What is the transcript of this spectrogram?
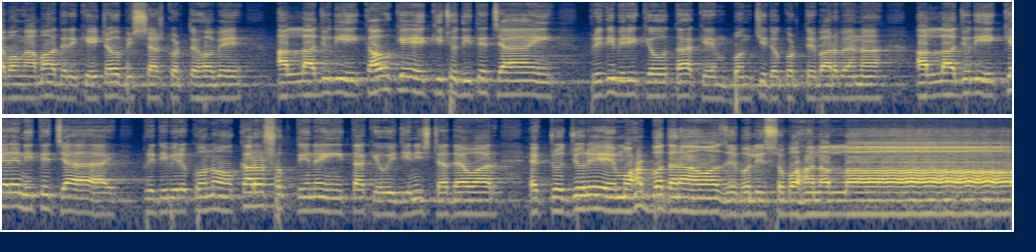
এবং আমাদেরকে এটাও বিশ্বাস করতে হবে। আল্লাহ যদি কাউকে কিছু দিতে চায়, পৃথিবীর কেউ তাকে বঞ্চিত করতে পারবে না। আল্লাহ যদি কেড়ে নিতে চায়, পৃথিবীর কোনো কারও শক্তি নেই তাকে ওই জিনিসটা দেওয়ার। একটু জোরে মহব্বতার আওয়াজে বলি সুবহান আল্লাহ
